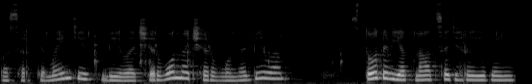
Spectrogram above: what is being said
В асортименті біла, червона, червона, біла 119 гривень.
